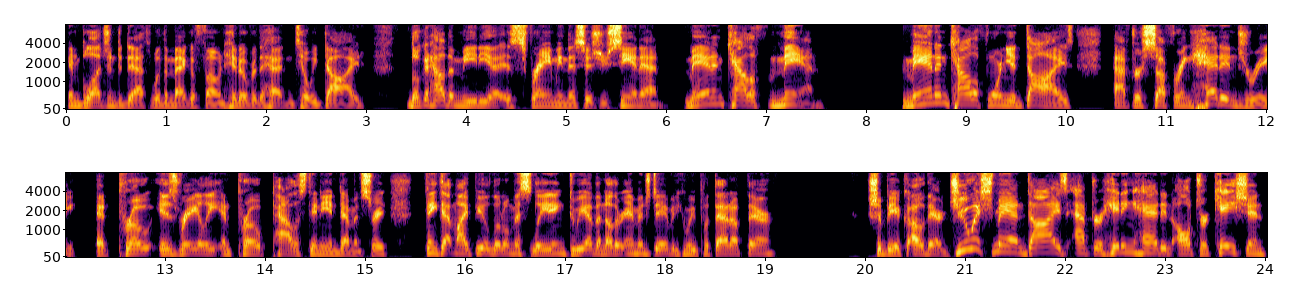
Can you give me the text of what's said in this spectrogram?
and bludgeoned to death with a megaphone, hit over the head until he died. Look at how the media is framing this issue. CNN, man in Calif- man, man in California dies after suffering head injury at pro-Israeli and pro-Palestinian demonstration. Think that might be a little misleading. Do we have another image, David? Can we put that up there? Should be a oh there. Jewish man dies after hitting head in altercation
